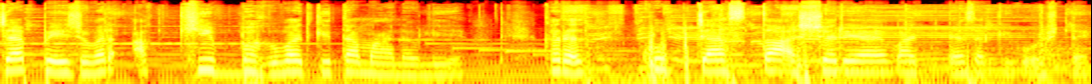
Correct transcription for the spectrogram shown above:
ज्या पेजवर अख्खी भगवद्गीता मानवली आहे. खरंच खूप जास्त आश्चर्य वाटण्यासारखी गोष्ट आहे.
